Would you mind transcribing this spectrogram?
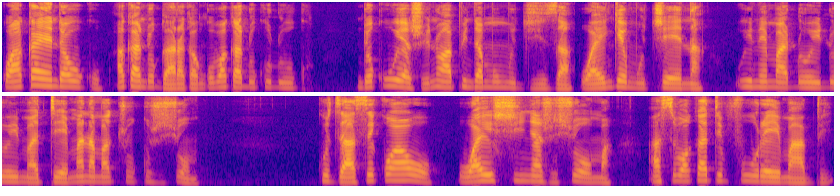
kwaakaenda uku akandogara kanguva kaduku duku ndokuuya zvino apinda mumujiza wainge muchena uine madoi doi matema namatsvuku zvishoma. Kudzasi kwawo waishinya zvishoma asi wakati pfuurei mabvi.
